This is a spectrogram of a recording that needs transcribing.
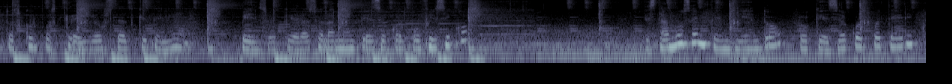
¿Cuántos cuerpos creía usted que tenía? ¿Pensó que era solamente ese cuerpo físico? Estamos entendiendo lo que es el cuerpo etérico,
